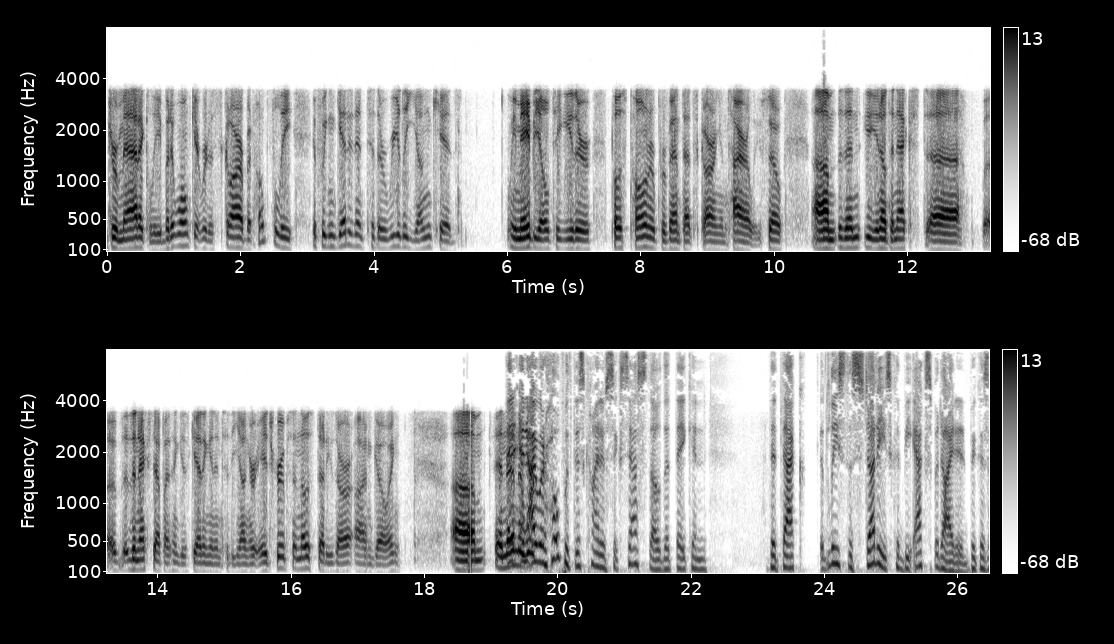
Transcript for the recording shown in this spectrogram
dramatically but it won't get rid of scar. But hopefully if we can get it into the really young kids we may be able to either postpone or prevent that scarring entirely. So um then you know the next uh uh, the next step, I think, is getting it into the younger age groups, and those studies are ongoing. Um, and then And, and were- I would hope with this kind of success, though, that they can that that at least the studies could be expedited because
